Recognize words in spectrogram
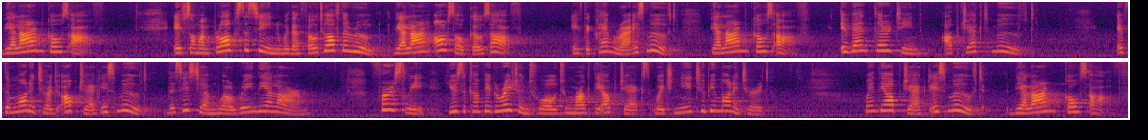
the alarm goes off. If someone blocks the scene with a photo of the room, the alarm also goes off. If the camera is moved, the alarm goes off. Event 13. Object moved. If the monitored object is moved, the system will ring the alarm. Firstly, use the configuration tool to mark the objects which need to be monitored. When the object is moved, the alarm goes off.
